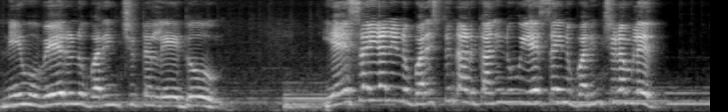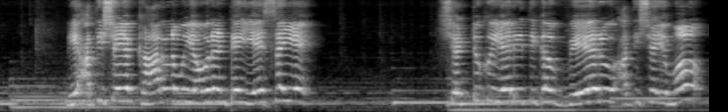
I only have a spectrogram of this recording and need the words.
నీవు వేరును భరించుట లేదు. ఏసయ్య నిన్ను భరిస్తున్నాడు కానీ నువ్వు ఏసైను భరించడం లేదు. నీ అతిశయ కారణము ఎవరంటే ఏసయ్యే. చెట్టుకు ఏ రీతిగా వేరు అతిశయమో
